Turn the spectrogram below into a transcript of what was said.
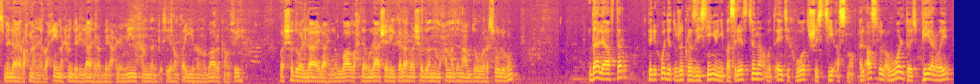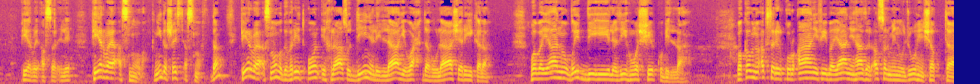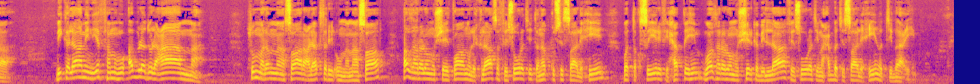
بسم الله الرحمن الرحيم الحمد لله رب العالمين حمدا كثيرا طيبا مباركا فيه واشهد ان لا اله الا الله وحده لا شريك له واشهد ان محمدا عبده ورسوله Далее автор переходит уже к разъяснению непосредственно вот этих вот шести основ. Аль-Аслуль Авваль, то есть первый, первый асар или первая основа. Книга шесть основ. Да? Первая основа говорит он ихлясу дин лилляхи вахдаху ла шарика ла. وبيان ضده الذي هو الشرك بالله. وكون أكثر القرآن في بيان هذا الأصل من وجوه شتى. بكلام يفهمه أبلد العامة. ثم لما صار على أكثر الأمة ما صار أظهر لهم الشيطان الإخلاص في صورة تنقص الصالحين والتقصير في حقهم وأظهر لهم الشرك بالله في صورة محبة الصالحين واتباعهم.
